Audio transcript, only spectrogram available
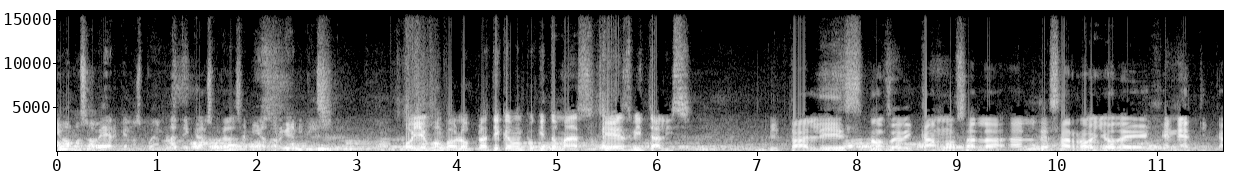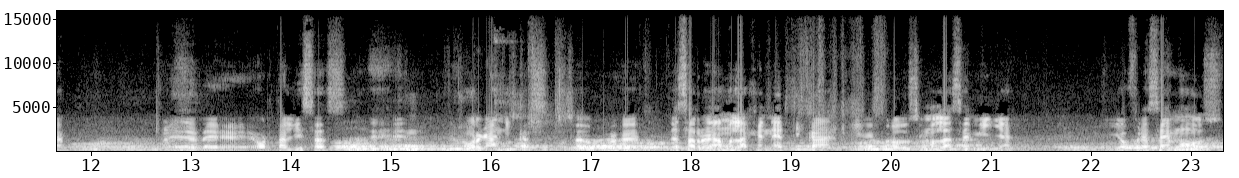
y vamos a ver qué nos pueden platicar sobre las semillas orgánicas. Oye, Juan Pablo, platícame un poquito más. ¿Qué es Vitalis? Vitalis nos dedicamos al desarrollo de genética eh, de hortalizas eh, orgánicas. O sea, eh, desarrollamos la genética y producimos la semilla y ofrecemos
